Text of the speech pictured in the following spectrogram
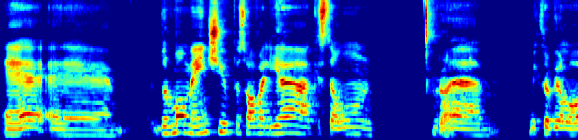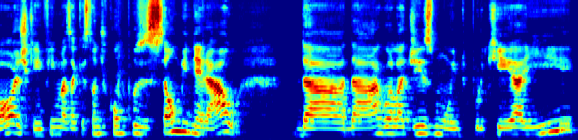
É, é, normalmente o pessoal avalia a questão é, microbiológica, enfim, mas a questão de composição mineral da, da água ela diz muito, porque aí,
